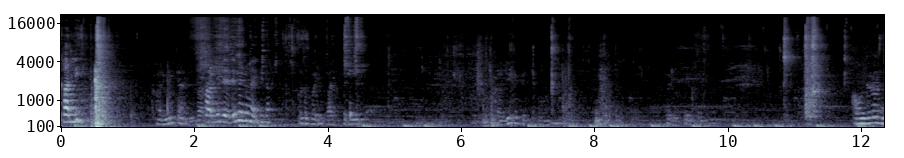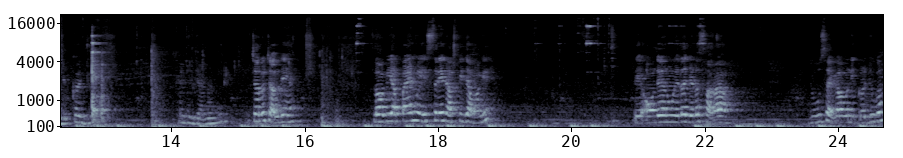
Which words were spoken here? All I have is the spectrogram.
ਖਾਲੀ? ਖਾਲੀ ਤਾਂ ਨਹੀਂ ਖਾਲੀ ਦੇ ਦੇ ਮੈਨੂੰ ਹੈਗੀ ਤਾਂ। ਉਹ ਤਾਂ ਬੜੀ ਬਰਫ ਦੀ ਖਾਲੀ ਦੇ ਵਿੱਚੋਂ ਆਉਂਦੇ ਨੂੰ ਨਿਕਲ ਜੂ ਕਦੇ ਜਾਣਾ ਨਹੀਂ ਚਲੋ ਚੱਲਦੇ ਆਂ ਲਓ ਵੀ ਆਪਾਂ ਇਹਨੂੰ ਇਸ ਤਰ੍ਹਾਂ ਹੀ ਰੱਖ ਕੇ ਜਾਵਾਂਗੇ। ਤੇ ਆਉਂਦਿਆਂ ਨੂੰ ਇਹਦਾ ਜਿਹੜਾ ਸਾਰਾ ਜੂਸ ਹੈਗਾ ਉਹ ਨਿਕਲ ਜੂਗਾ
